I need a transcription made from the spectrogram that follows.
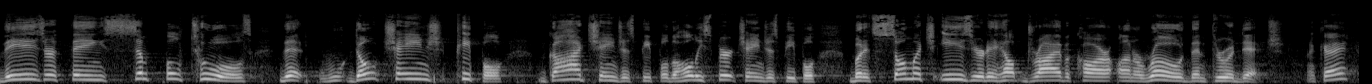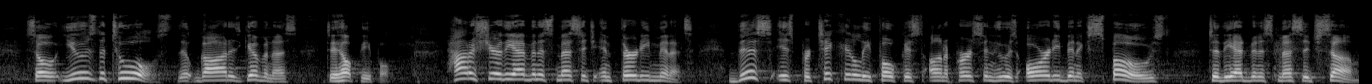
These are things, simple tools that don't change people, God changes people, the Holy Spirit changes people, but it's so much easier to help drive a car on a road than through a ditch. Okay? So use the tools that God has given us to help people. How to share the Adventist message in 30 minutes. This is particularly focused on a person who has already been exposed to the Adventist message some,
